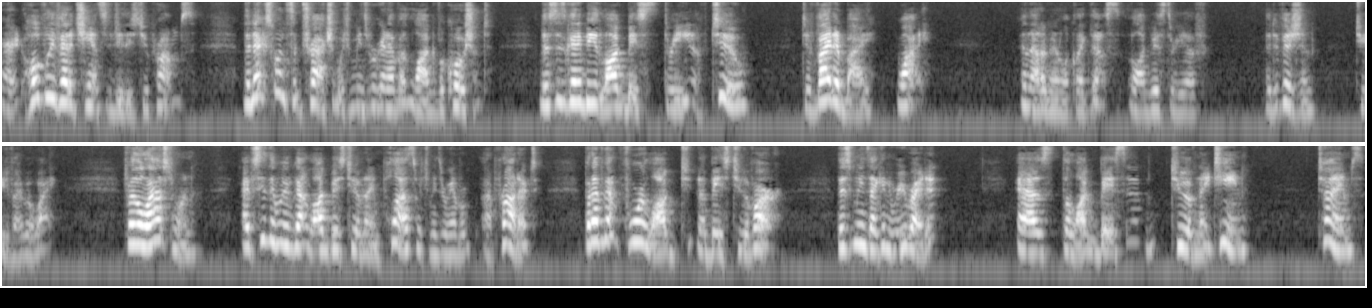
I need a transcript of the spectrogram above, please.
All right, hopefully you've had a chance to do these two problems. The next one's subtraction, which means we're going to have a log of a quotient. This is going to be log base 3 of 2 divided by y. And that'll going to look like this, log base 3 of the division, 2 divided by y. For the last one, I've seen that we've got log base 2 of 9 plus, which means we're going to have a, product, but I've got 4 log two, uh, base 2 of r. This means I can rewrite it as the log base 2 of 19 times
